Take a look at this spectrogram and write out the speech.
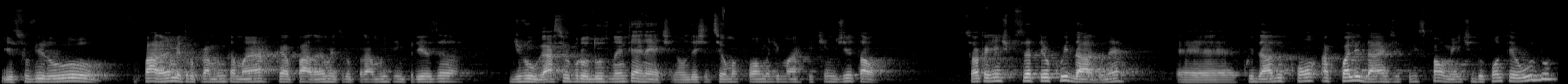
Isso virou parâmetro para muita marca, parâmetro para muita empresa divulgar seu produto na internet. Não deixa de ser uma forma de marketing digital. Só que a gente precisa ter o cuidado, né? É, cuidado com a qualidade, principalmente do conteúdo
